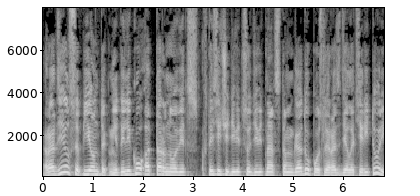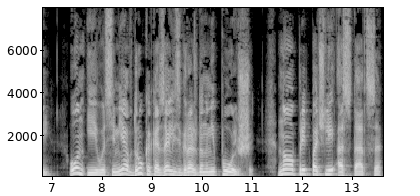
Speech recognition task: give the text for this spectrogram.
Родился Пьонтек недалеко от Тарновиц в 1919 году после раздела территорий. Он и его семья вдруг оказались гражданами Польши, но предпочли остаться,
